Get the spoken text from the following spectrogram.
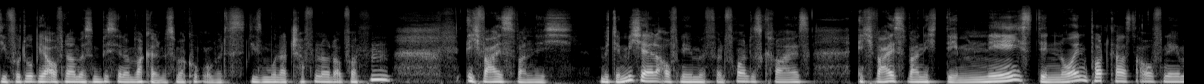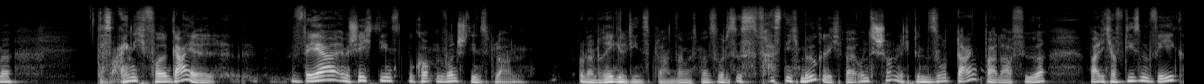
Die Fotopia-Aufnahme ist ein bisschen am Wackeln. Müssen wir mal gucken, ob wir das diesen Monat schaffen oder ob wir, hm, ich weiß, wann ich mit dem Michael aufnehme für einen Freundeskreis. Ich weiß, wann ich demnächst den neuen Podcast aufnehme. Das ist eigentlich voll geil. Wer im Schichtdienst bekommt einen Wunschdienstplan? Oder einen Regeldienstplan, sagen wir es mal so. Das ist fast nicht möglich, bei uns schon. Ich bin so dankbar dafür, weil ich auf diesem Weg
